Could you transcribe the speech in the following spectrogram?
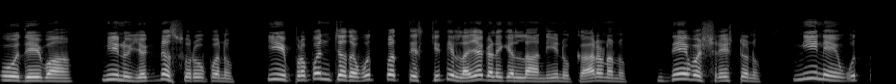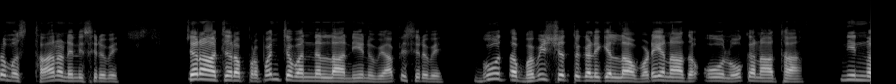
ಓ ದೇವ, ನೀನು ಯಜ್ಞ ಸ್ವರೂಪನು ಈ ಪ್ರಪಂಚದ ಉತ್ಪತ್ತಿ ಸ್ಥಿತಿ ಲಯಗಳಿಗೆಲ್ಲ ನೀನು ಕಾರಣನು. ದೇವಶ್ರೇಷ್ಠನು. ನೀನೇ ಉತ್ತಮ ಸ್ಥಾನ ನೆನೆಸಿರುವೆ ಚರಾಚರ ಪ್ರಪಂಚವನ್ನೆಲ್ಲ ನೀನು ವ್ಯಾಪಿಸಿರುವೆ. ಭೂತ ಭವಿಷ್ಯತ್ತುಗಳಿಗೆಲ್ಲ ಒಡೆಯನಾದ ಓ ಲೋಕನಾಥ, ನಿನ್ನ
